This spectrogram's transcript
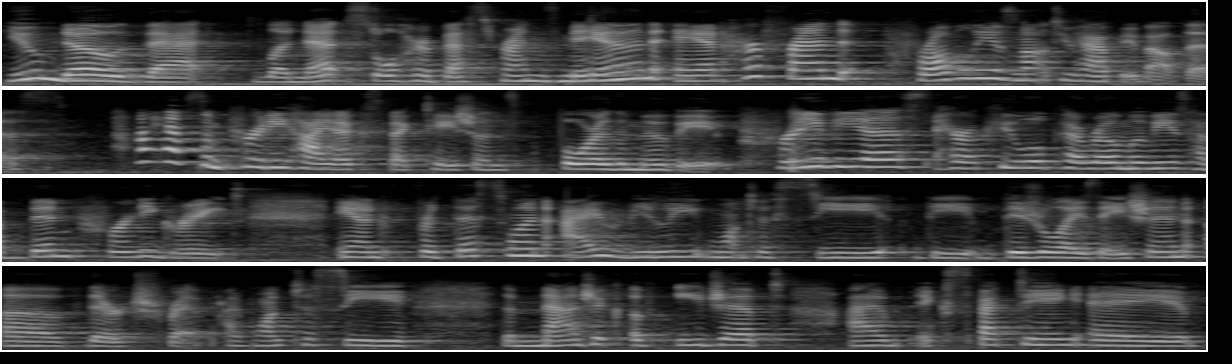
You know that Lynette stole her best friend's man and her friend probably is not too happy about this. I have some pretty high expectations for the movie. Previous Hercule Poirot movies have been pretty great. And for this one, I really want to see the visualization of their trip. I want to see the magic of Egypt. I'm expecting a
